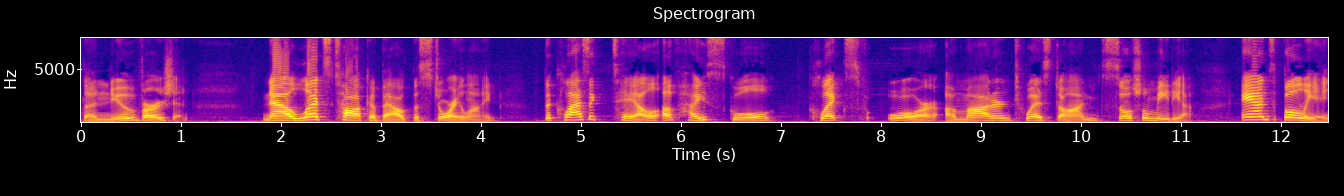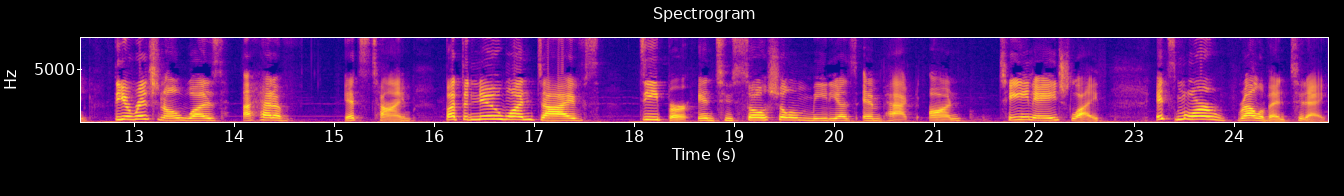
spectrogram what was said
the new version. Now let's talk about the storyline. The classic tale of high school cliques or a modern twist on social media and bullying. The original was ahead of its time, but the new one dives deeper into social media's impact on teenage life. It's more relevant today.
